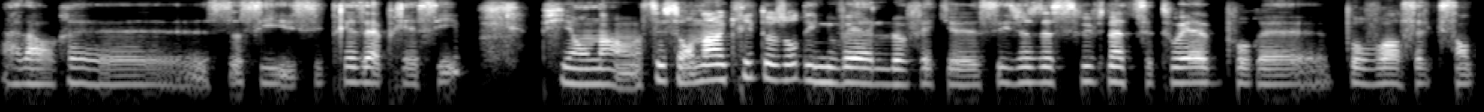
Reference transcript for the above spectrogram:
Alors, euh, ça, c'est très apprécié. Puis, on en, ça, on en crée toujours des nouvelles. Là, fait que c'est juste de suivre notre site web pour, euh, pour voir celles qui sont,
